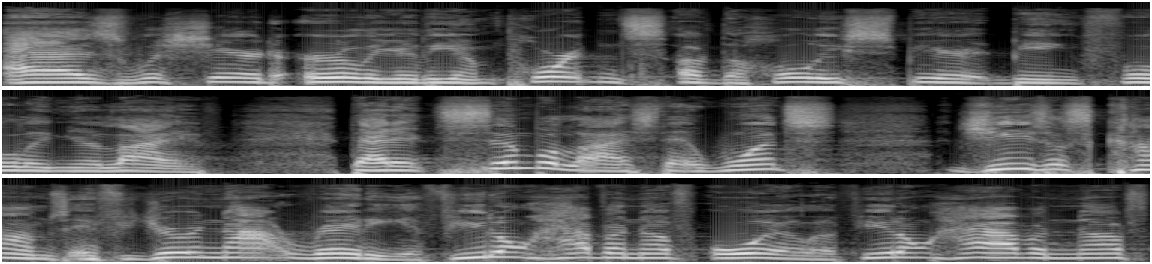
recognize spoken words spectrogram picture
as was shared earlier, the importance of the Holy Spirit being full in your life. That it symbolized that once Jesus comes, if you're not ready, if you don't have enough oil, if you don't have enough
